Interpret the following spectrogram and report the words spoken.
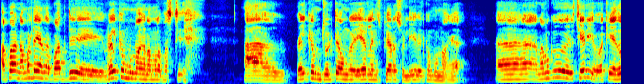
அப்போ நம்மள்ட்ட அதை பார்த்துட்டு வெல்கம் பண்ணுவாங்க நம்மளை ஃபஸ்ட்டு வெல்கம் சொல்லிட்டு அவங்க ஏர்லைன்ஸ் பேரை சொல்லி வெல்கம் பண்ணுவாங்க நமக்கு சரி ஓகே ஏதோ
